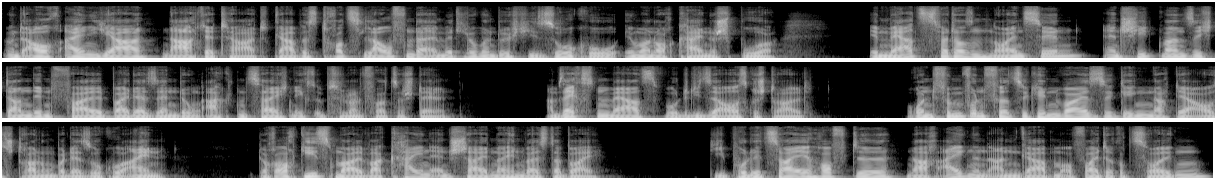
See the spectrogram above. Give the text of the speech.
Und auch ein Jahr nach der Tat gab es trotz laufender Ermittlungen durch die Soko immer noch keine Spur. Im März 2019 entschied man sich dann, den Fall bei der Sendung Aktenzeichen XY vorzustellen. Am 6. März wurde diese ausgestrahlt. Rund 45 Hinweise gingen nach der Ausstrahlung bei der Soko ein. Doch auch diesmal war kein entscheidender Hinweis dabei. Die Polizei hoffte nach eigenen Angaben auf weitere Zeugen,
